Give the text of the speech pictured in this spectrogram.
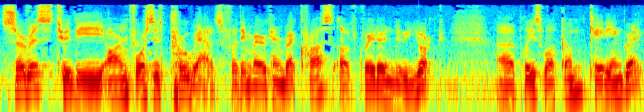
service to the Armed Forces programs for the American Red Cross of Greater New York. Uh, please welcome Katie and Greg.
